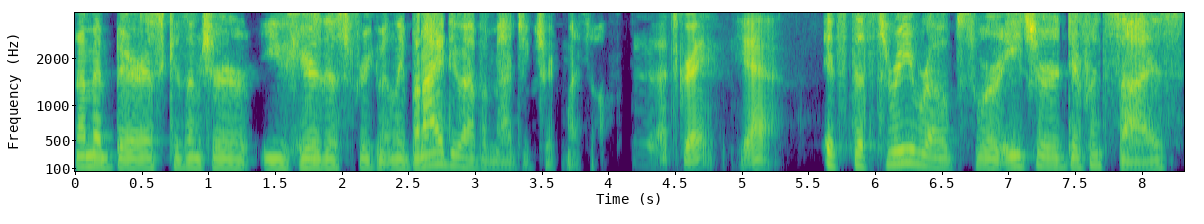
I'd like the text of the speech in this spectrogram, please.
I'm embarrassed because I'm sure you hear this frequently, but I do have a magic trick myself. That's great. Yeah. It's the three ropes where each are a different size.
